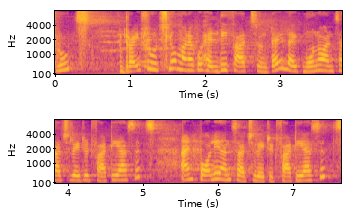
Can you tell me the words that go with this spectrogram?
fruits dry ఫ్రూట్స్లో మనకు హెల్దీ ఫ్యాట్స్ ఉంటాయి like mono unsaturated fatty acids and poly unsaturated fatty acids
